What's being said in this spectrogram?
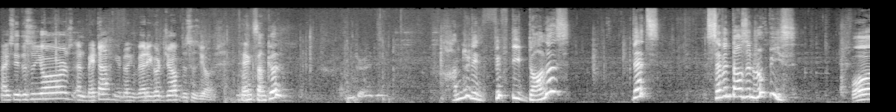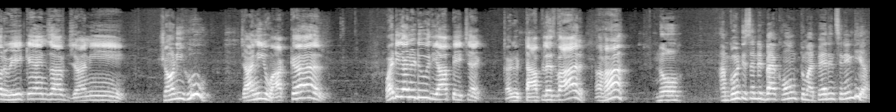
I see this is yours. And Beta, you're doing very good job. This is yours. Thanks, uncle. $150? That's 7,000 rupees. Four weekends of Johnny. Johnny who? Johnny Walker. What are you gonna do with your paycheck? Gonna topless bar? Uh-huh. No, I'm going to send it back home to my parents in India.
